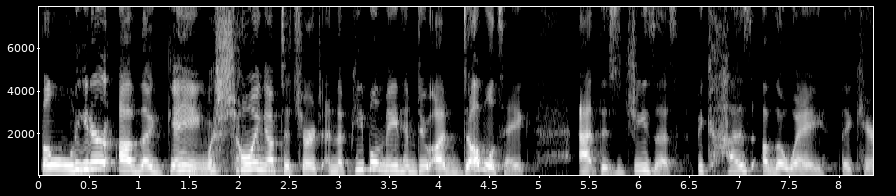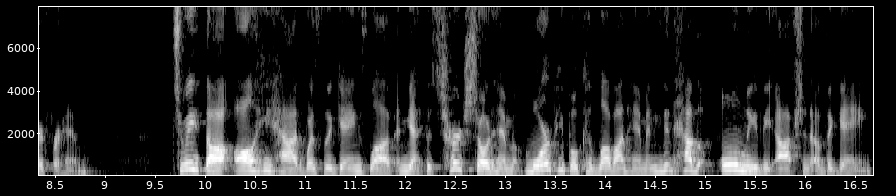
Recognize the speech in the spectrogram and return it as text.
The leader of the gang was showing up to church, and the people made him do a double take at this Jesus because of the way they cared for him. Chewy thought all he had was the gang's love, and yet the church showed him more people could love on him, and he didn't have only the option of the gang.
